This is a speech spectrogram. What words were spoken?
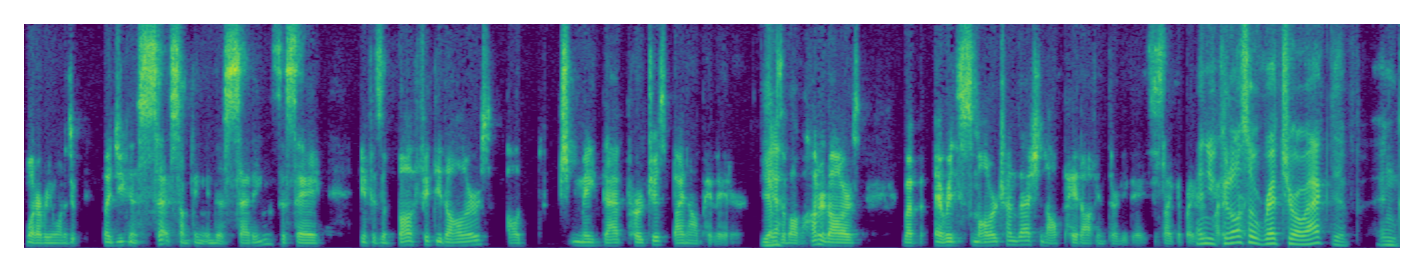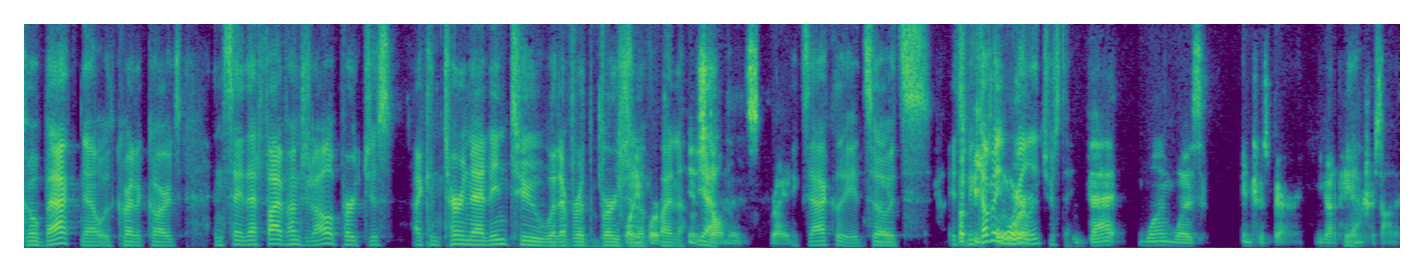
whatever you want to do but you can set something in the settings to say if it's above $50 i'll make that purchase buy now pay later yeah. if it's above $100 but every smaller transaction i'll pay it off in 30 days it's like a and you can card. also retroactive and go back now with credit cards and say that $500 purchase I can turn that into whatever the version of final installments, yeah. right? Exactly, and so right. it's it's but becoming real interesting. That one was interest bearing. You got to pay yeah. interest on it.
